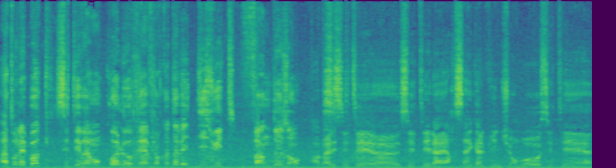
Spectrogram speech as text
à ton époque, c'était vraiment quoi le rêve? Genre, quand t'avais 18, 22 ans, Ah bah, c'était, euh, c'était la R5 Alpine Turbo, c'était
